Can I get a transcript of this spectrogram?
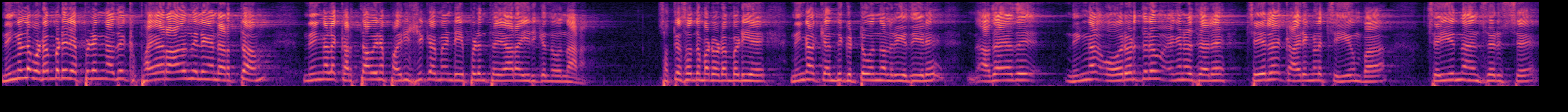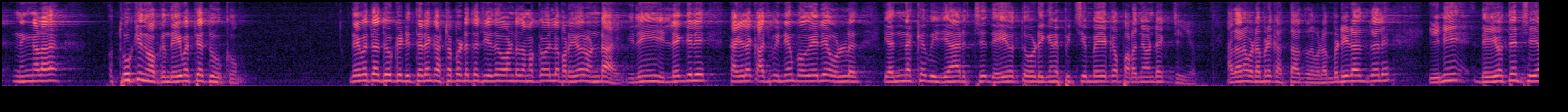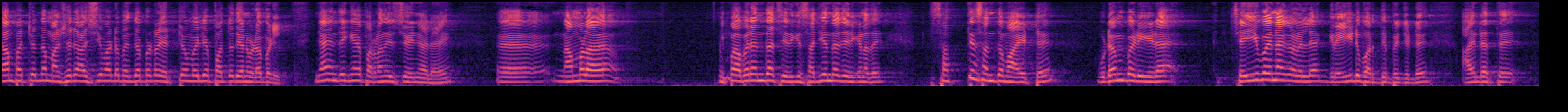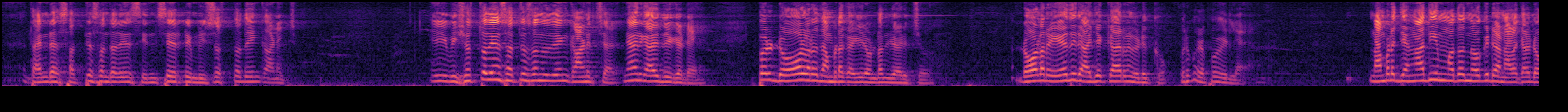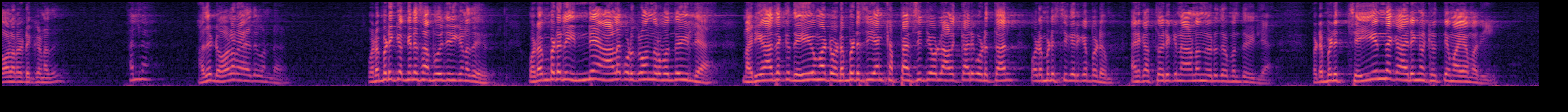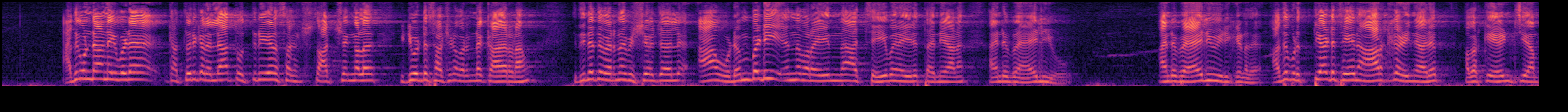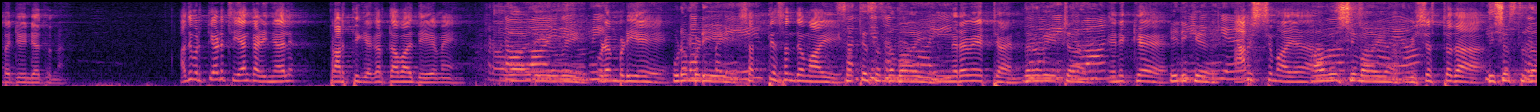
നിങ്ങളുടെ ഉടമ്പടിയിൽ എപ്പോഴും അത് ഫയറാകുന്നില്ലെങ്കിൽ എന്റെ അർത്ഥം നിങ്ങളെ കർത്താവിനെ പരീക്ഷിക്കാൻ വേണ്ടി ഇപ്പോഴും തയ്യാറായിരിക്കുന്നുവെന്നാണ്. സത്യസന്ധമായിട്ട് ഉടമ്പടിയെ നിങ്ങൾക്ക് എന്ത് കിട്ടുമെന്നുള്ള രീതിയിൽ അതായത് നിങ്ങൾ ഓരോരുത്തരും എങ്ങനെയാണെന്ന് വെച്ചാൽ ചില കാര്യങ്ങൾ ചെയ്യുമ്പോൾ ചെയ്യുന്ന അനുസരിച്ച് നിങ്ങളെ തൂക്കി നോക്കും ദൈവത്തെ തൂക്കും. ദൈവത്തെ തൂക്കിയിട്ട് ഇത്രയും കഷ്ടപ്പെടുത്ത ചെയ്തുകൊണ്ട് നമുക്ക് വല്ല പ്രയോജനം ഉണ്ടായി ഇല്ലെങ്കിൽ ഇല്ലെങ്കിൽ കയ്യിലെ കാശ് പിന്നെയും പോകലേ ഉള്ളൂ എന്നൊക്കെ വിചാരിച്ച് ദൈവത്തോട് ഇങ്ങനെ പിച്ചിമ്പയൊക്കെ പറഞ്ഞുകൊണ്ടേ ചെയ്യും. അതാണ് ഉടമ്പടി കത്താത്തത്. ഉടമ്പടിയുടെ വെച്ചാൽ ഇനി ദൈവത്തിന് ചെയ്യാൻ പറ്റുന്ന മനുഷ്യരാശിയുമായിട്ട് ബന്ധപ്പെട്ട ഏറ്റവും വലിയ പദ്ധതിയാണ് ഉടമ്പടി. ഞാൻ എന്തെങ്കിലും പറഞ്ഞതെന്ന് വെച്ച് കഴിഞ്ഞാൽ നമ്മൾ ഇപ്പോൾ അവരെന്താ ചെയ്തിരിക്കുന്നത് സജി എന്താ ചെയ്തിരിക്കണത്? സത്യസന്ധമായിട്ട് ഉടമ്പടിയുടെ ചെയ്വനകളിലെ ഗ്രേഡ് വർദ്ധിപ്പിച്ചിട്ട് അതിന്റെ അകത്ത് തന്റെ സത്യസന്ധതയും സിൻസിയറിറ്റിയും വിശ്വസ്തതയും കാണിച്ചു. ഈ വിശ്വസ്തതയും സത്യസന്ധതയും കാണിച്ചാൽ ഞാനൊരു കാര്യം ചോദിക്കട്ടെ? ഇപ്പോൾ ഒരു ഡോളർ നമ്മുടെ കയ്യിലുണ്ടെന്ന് വിചാരിച്ചു? ഡോളർ ഏത് രാജ്യക്കാരനും എടുക്കും. ഒരു കുഴപ്പമില്ല നമ്മുടെ ജാതിയും മതവും നോക്കിയിട്ടാണ് ആൾക്കാർ ഡോളർ എടുക്കുന്നത് അല്ല അത് ഡോളർ ആയതുകൊണ്ടാണ്. ഉടമ്പടിക്ക് എങ്ങനെ സംഭവിച്ചിരിക്കുന്നത് ഉടമ്പടിയിൽ ഇന്ന ആളെ കൊടുക്കണമെന്ന് നിർബന്ധമില്ല. മര്യാദയ്ക്ക് ദൈവമായിട്ട് ഉടമ്പടി ചെയ്യാൻ കപ്പാസിറ്റി ഉള്ള ആൾക്കാർ കൊടുത്താൽ ഉടമ്പടി സ്വീകരിക്കപ്പെടും. അതിന് കത്തോലിക്കനാണോ എന്നൊരു നിർബന്ധമില്ല. ഉടമ്പടി ചെയ്യുന്ന കാര്യങ്ങൾ കൃത്യമായാൽ മതി. അതുകൊണ്ടാണ് ഇവിടെ കത്തോലിക്കലല്ലാത്ത ഒത്തിരിയേറെ സാക്ഷ്യങ്ങൾ ഇടിവെട്ട് സാക്ഷ്യങ്ങൾ വരേണ്ട കാരണം ഇതിനകത്ത് വരുന്ന വിഷയം വെച്ചാൽ ആ ഉടമ്പടി എന്ന് പറയുന്ന ആ ചെയ്വനയിൽ തന്നെയാണ് അതിന്റെ വാല്യൂ അതിന്റെ വാല്യൂ ഇരിക്കുന്നത് അത് വൃത്തിയായിട്ട് ചെയ്യാൻ ആർക്ക് കഴിഞ്ഞാലും അവർക്ക് ഏൺ ചെയ്യാൻ പറ്റും ഇതിന്റെ അകത്തുനിന്ന്. അത് വൃത്തിയായിട്ട് ചെയ്യാൻ കഴിഞ്ഞാൽ പ്രാർത്ഥിക്കുക. കർത്താവായ ദൈവമേ ഉടമ്പടിയെ ഉടമ്പടിയെ സത്യസന്ധമായി സത്യസന്ധമായി നിറവേറ്റാൻ നിറവേറ്റാൻ എനിക്ക് എനിക്ക് ആവശ്യമായ ആവശ്യമായ വിശ്വസ്തത വിശ്വസ്തത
